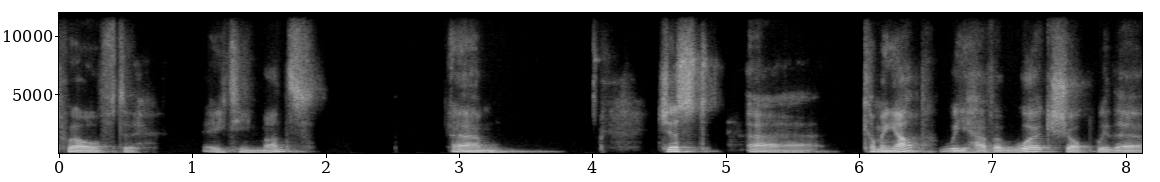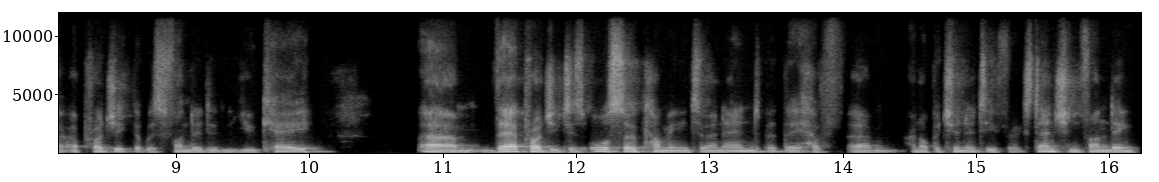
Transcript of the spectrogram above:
12 to 18 months. Um, just uh, coming up, we have a workshop with a, a, project that was funded in the UK. Um, their project is also coming to an end, but they have um, an opportunity for extension funding.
